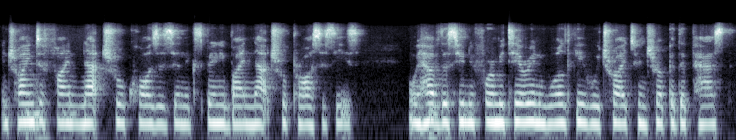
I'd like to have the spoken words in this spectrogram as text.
and trying to mm-hmm. find natural causes and explaining by natural processes. We have mm-hmm. this uniformitarian worldview. We try to interpret the past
